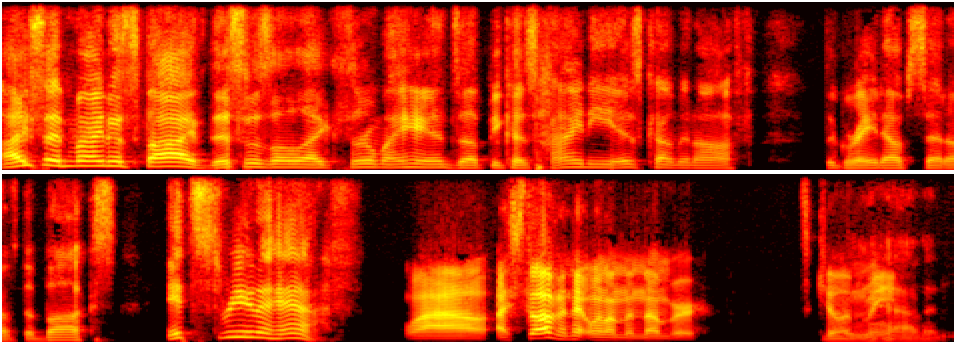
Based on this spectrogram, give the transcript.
I said minus five. This was a like throw my hands up because Heinicke is coming off the great upset of the Bucks. It's three and a half. Wow, I still haven't hit one on the number. It's killing me. haven't.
